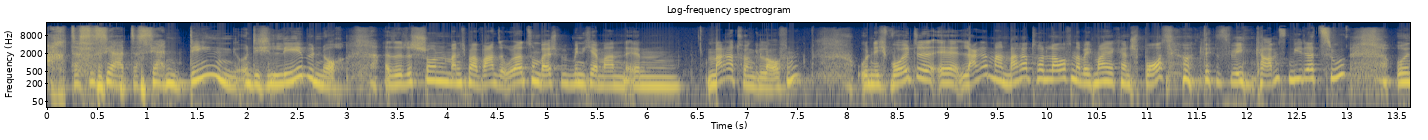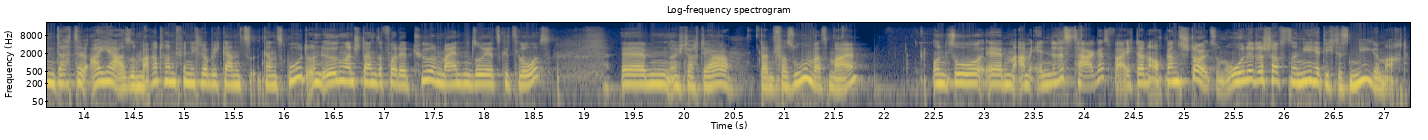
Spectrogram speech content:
Ach, das ist ja, das ist ja ein Ding und ich lebe noch. Also das ist schon manchmal Wahnsinn. Oder zum Beispiel bin ich ja mal einen ähm, Marathon gelaufen und ich wollte äh, lange mal einen Marathon laufen, aber ich mache ja keinen Sport und deswegen kam es nie dazu und dachte, ah ja, so ein Marathon finde ich glaube ich ganz, ganz gut und irgendwann standen sie vor der Tür und meinten, so jetzt geht's los. Ähm, und ich dachte, ja, dann versuchen wir es mal. Und so ähm, am Ende des Tages war ich dann auch ganz stolz. Und ohne das schaffst du nie, hätte ich das nie gemacht.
